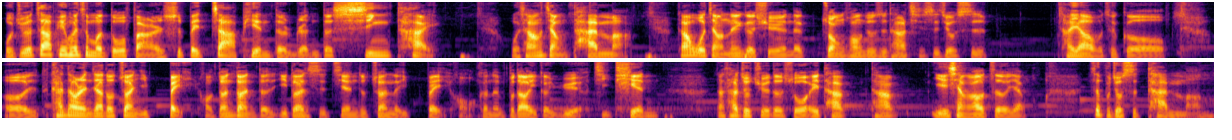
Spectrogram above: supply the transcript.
我觉得诈骗会这么多，反而是被诈骗的人的心态。我常常讲贪嘛，刚刚我讲那个学员的状况，就是他其实就是他要这个呃，看到人家都赚一倍，好，短短的一段时间就赚了一倍，哦，可能不到一个月，几天。那他就觉得说，诶，他他也想要这样，这不就是贪吗？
